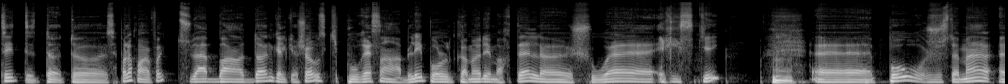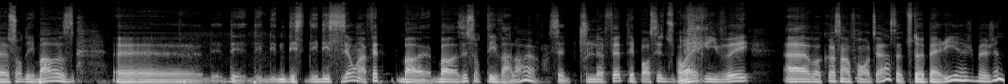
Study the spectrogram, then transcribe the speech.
c'est pas la première fois que tu abandonnes quelque chose qui pourrait sembler pour le commun des mortels un choix risqué. Hmm. Euh, pour justement euh, sur des bases des, décisions en fait basées sur tes valeurs. Tu l'as fait, tu es passé du privé à Avocats sans frontières. C'était tout un pari, hein, j'imagine?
